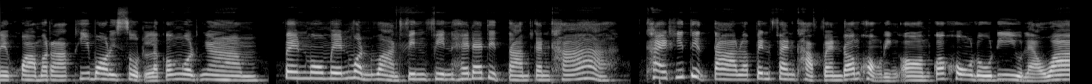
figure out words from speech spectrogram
ในความรักที่บริสุทธิ์แล้วก็งดงาม เป็นโมเมนต์หวานๆ ฟินๆ ให้ได้ติดตามกันค่ะ ใครที่ติดตามและเป็นแฟนคลับแฟนดอมของหลิงออมก็คงรู้ดีอยู่แล้วว่า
